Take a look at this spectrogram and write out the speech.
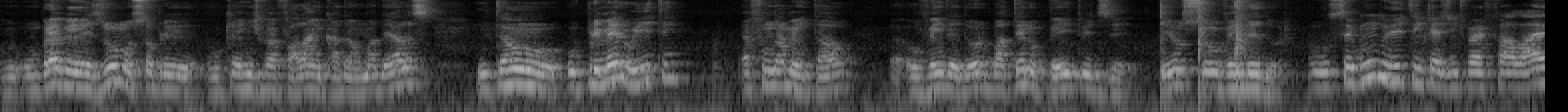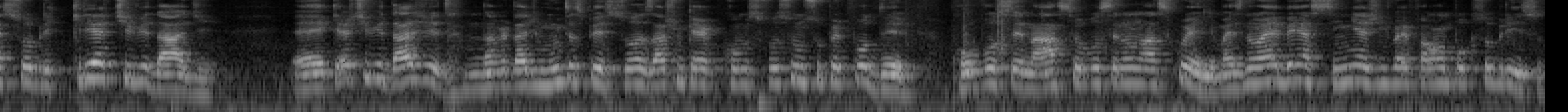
um um breve resumo sobre o que a gente vai falar em cada uma delas. Então, o primeiro item é fundamental, ah, o vendedor bater no peito e dizer, eu sou vendedor. O segundo item que a gente vai falar é sobre criatividade. É, criatividade, na verdade, muitas pessoas acham que é como se fosse um superpoder. Ou você nasce ou você não nasce com ele. Mas não é bem assim e a gente vai falar um pouco sobre isso.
